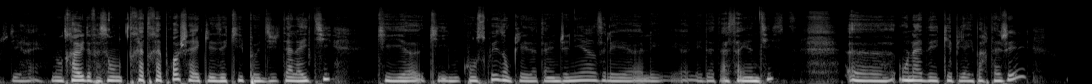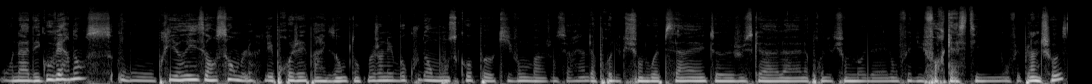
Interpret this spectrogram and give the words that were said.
je dirais. Mais on travaille de façon très très proche avec les équipes digital IT qui, euh, qui nous construisent, donc les data engineers, les, euh, les, data scientists. on a des KPI partagés. On a des gouvernances où on priorise ensemble les projets, par exemple. Donc moi, j'en ai beaucoup dans mon scope euh, qui vont, ben, j'en sais rien, de la production de website euh, jusqu'à la, production de modèles. On fait du forecasting, on fait plein de choses.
